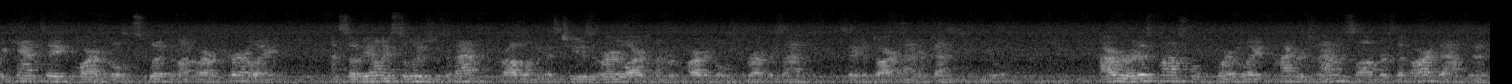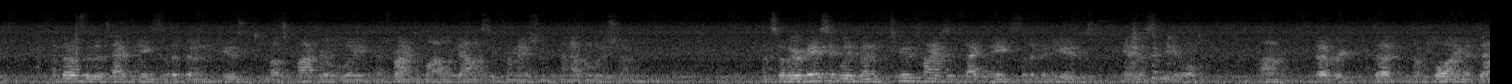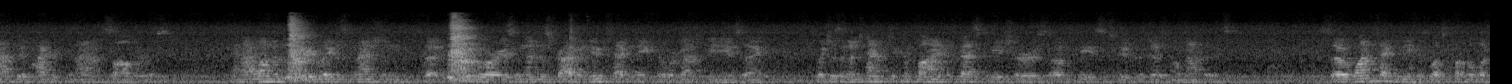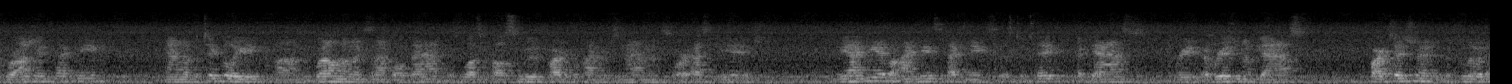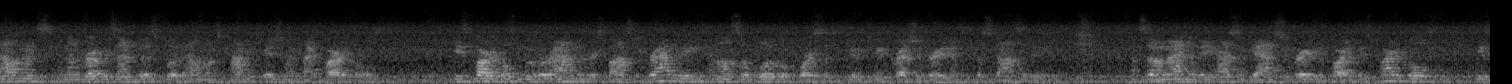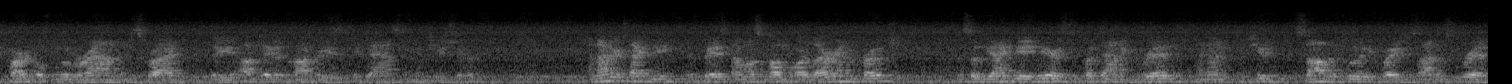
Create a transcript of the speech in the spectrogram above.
We can't take particles and split them up arbitrarily and so the only solution to that problem is to use a very large number of particles to represent, say, the dark matter density field. However, it is possible to formulate hydrodynamic solvers that are adapted, and those are the techniques that have been used most popularly in trying to model galaxy formation and evolution. And so there have basically been two types of techniques that have been used in this field um, that, that employ adaptive hydrodynamic solvers. And I wanted to briefly just mention the categories and then describe a new technique that we're going to be using, which is an attempt to combine the best features of these two traditional methods. So one technique is what's called the Lagrangian technique, and a particularly um, well-known example of that is what's called smooth particle hydrodynamics, or SPH. The idea behind these techniques is to take a gas, a region of gas, partition it into fluid elements, and then represent those fluid elements computationally by particles. These particles move around in response to gravity and also local forces due to pressure gradients and viscosity. And so imagine that you have some gas, you break it apart these particles, these particles move around and describe the updated properties of the gas in the future. Another technique is based on what's called an Eulerian approach. And so the idea here is to put down a grid and then compute solve the fluid equations on this grid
